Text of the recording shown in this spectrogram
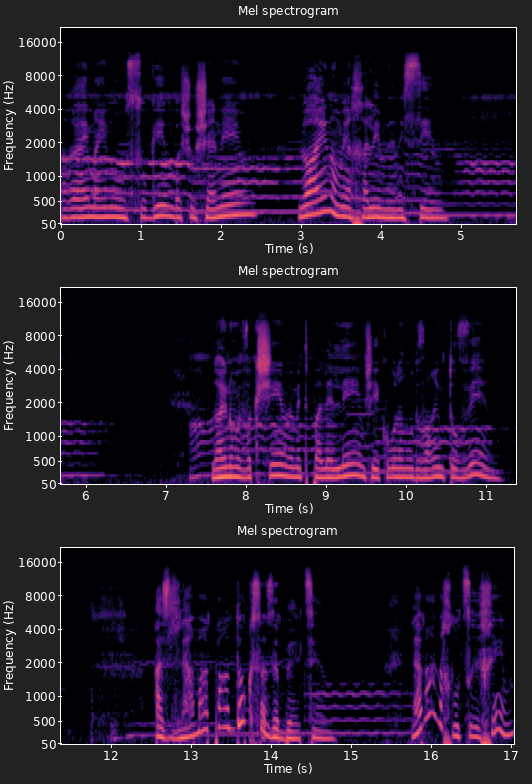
הרי אם היינו סוגים בשושנים, לא היינו מייחלים לניסים. לא היינו מבקשים ומתפללים שיקרו לנו דברים טובים. אז למה הפרדוקס הזה בעצם? למה אנחנו צריכים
